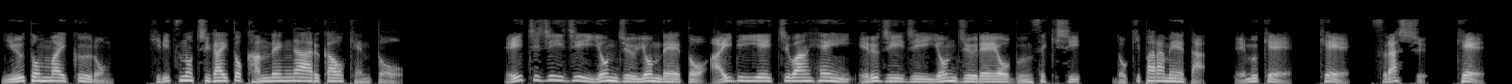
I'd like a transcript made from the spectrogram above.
ニュートンマイクーロン、比率の違いと関連があるかを検討。HGG44 例と IDH1 変異 LGG40 例を分析し、土器パラメータ、MK、K、スラッシュ、K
